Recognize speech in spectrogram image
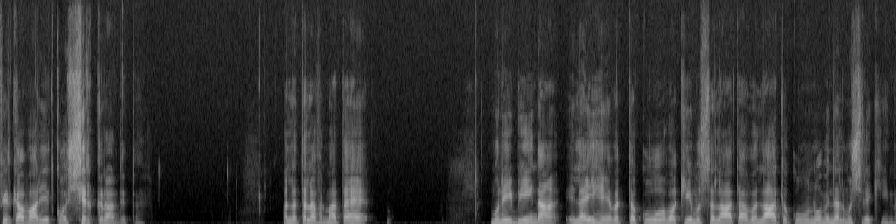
فرقہ واریت کو شرک قرار دیتا ہے۔ اللہ تعالیٰ فرماتا ہے منیبین الہی ہے و تقو وکیم الصلاطہ ولا تکون من المشرقین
